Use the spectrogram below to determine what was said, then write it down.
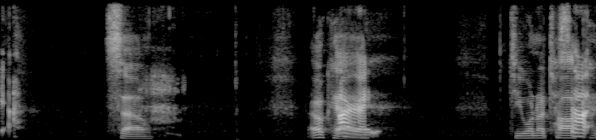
Yeah. So Okay. All right. Do you want to talk so,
